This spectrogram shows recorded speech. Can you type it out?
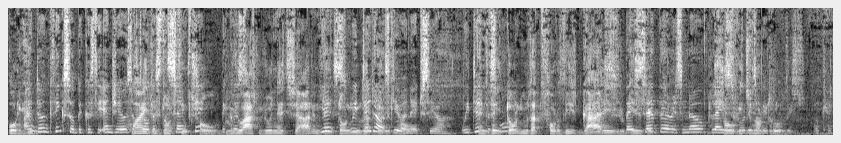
Or you. I don't think so because the NGOs have Why told you us the don't same think thing. so? Do you ask UNHCR and yes, they told we you did that there ask is no- UNHCR. We did and they morning. told you that for this guy yes, they said it- there is no place so for it's these not people. true this. Okay.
